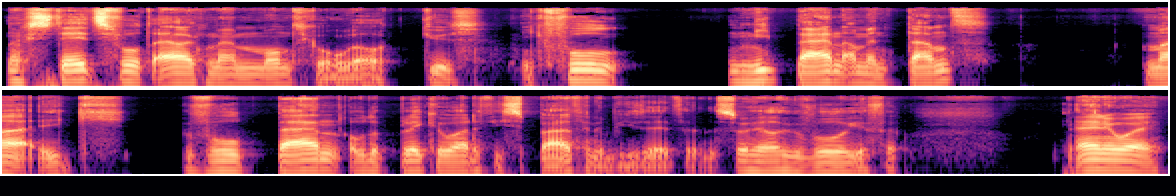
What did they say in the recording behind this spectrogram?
nog steeds voelt eigenlijk mijn mond gewoon wel kut. Ik voel niet pijn aan mijn tand, maar ik voel pijn op de plekken waar het die spuiten hebben gezeten. Dat is zo heel gevoelig even. Anyway,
